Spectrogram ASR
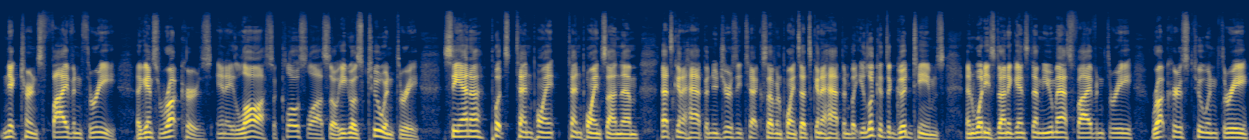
Nick turns five and three against Rutgers in a loss, a close loss. So he goes two and three. Siena puts 10 point 10 points on them. That's going to happen. New Jersey Tech seven points. That's going to happen. But you look at the good teams and what he's done against them. UMass five and three. Rutgers two and three.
